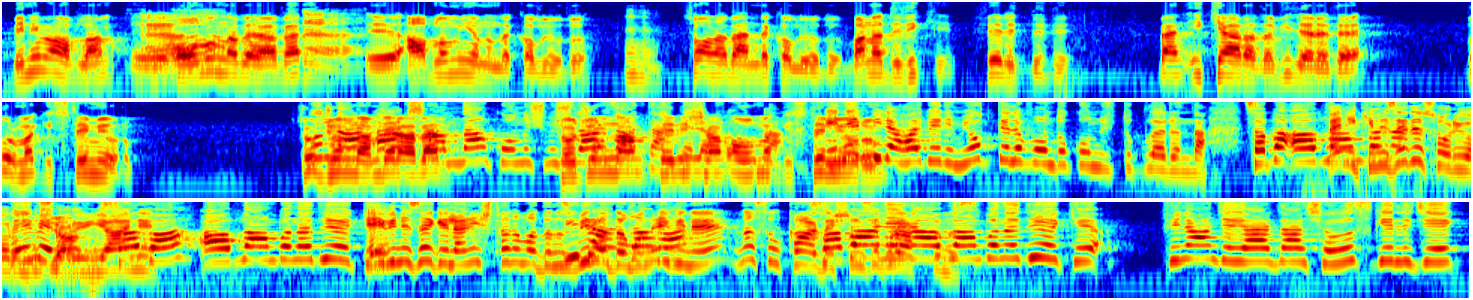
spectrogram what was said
Benim ablam e, Ha. oğlunla beraber Ha. e, ablamın yanında kalıyordu. Sonra bende kalıyordu. Bana dedi ki Ferit dedi ben iki arada bir derede durmak istemiyorum. Çocuğumla Bunlar beraber akşamdan konuşmuşlar çocuğumdan zaten perişan telefonda. olmak istemiyorum. Benim bile haberim yok telefonda konuştuklarında. Sabah ablam Ben ikinize bana... de soruyorum bu soruyu. Yani Sabah ablam bana diyor ki... evinize gelen hiç tanımadığınız bir, Bir dakika, adamın tamam. evine nasıl kardeşinizi Sabahleyin bıraktınız? ablam bana diyor ki filanca yerden şahıs gelecek.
